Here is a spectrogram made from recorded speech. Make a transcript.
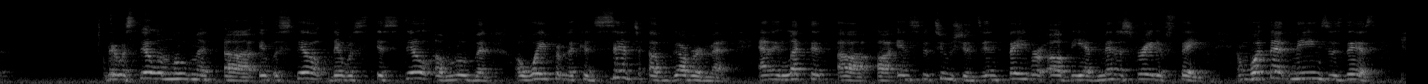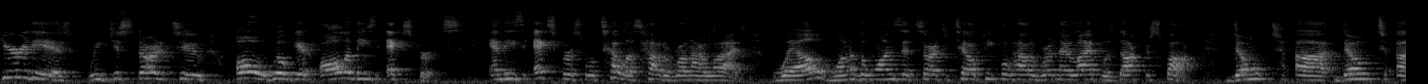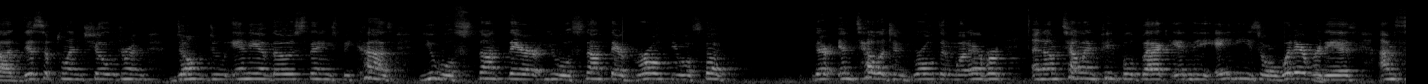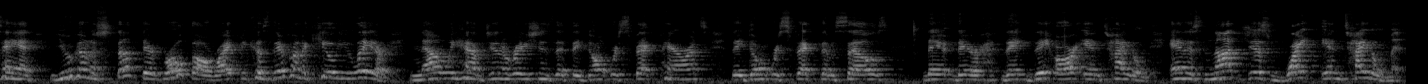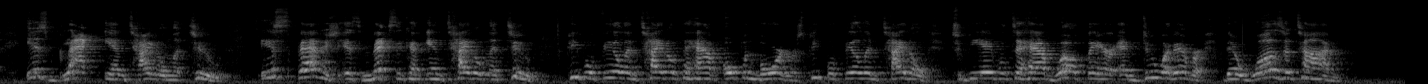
there was still a movement. Uh, it was still there was is still a movement away from the consent of government and elected uh, uh, institutions in favor of the administrative state. And what that means is this: here it is. We just started to. Oh, we'll get all of these experts, and these experts will tell us how to run our lives. Well, one of the ones that started to tell people how to run their life was Dr. Spock. Don't uh, don't uh, discipline children. Don't do any of those things because you will stunt their you will stunt their growth. You will stunt their intelligent growth and whatever. And I'm telling people back in the 80s or whatever it is, I'm saying you're going to stunt their growth all right because they're going to kill you later. Now we have generations that they don't respect parents, they don't respect themselves they're, they're, they, they are entitled. And it's not just white entitlement, it's black entitlement too. It's Spanish, it's Mexican entitlement too. People feel entitled to have open borders. People feel entitled to be able to have welfare and do whatever. There was a time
